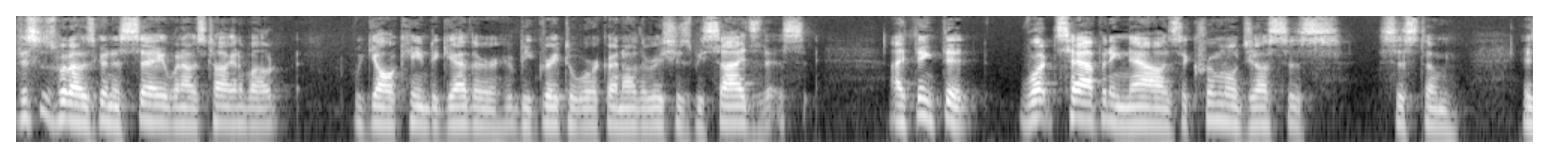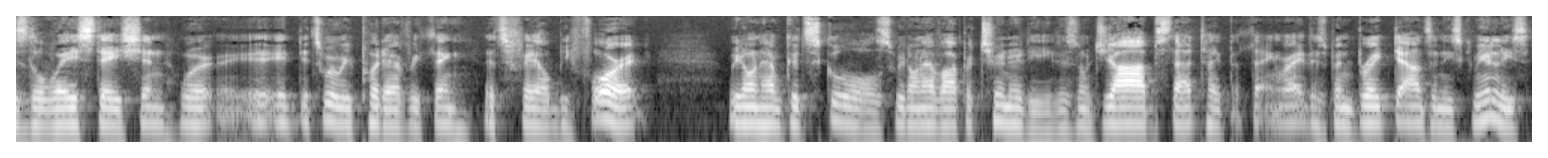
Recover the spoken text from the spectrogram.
this is what I was going to say when I was talking about we all came together. It'd be great to work on other issues besides this. I think that what's happening now is the criminal justice system is the way station where it, it's where we put everything that's failed before it. We don't have good schools. We don't have opportunity. There's no jobs, that type of thing, right? There's been breakdowns in these communities,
